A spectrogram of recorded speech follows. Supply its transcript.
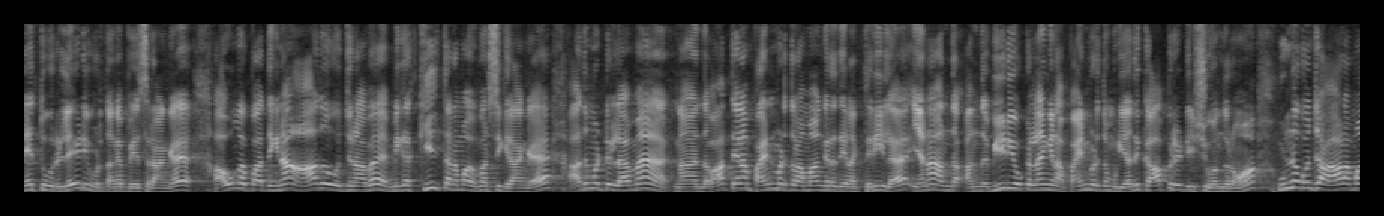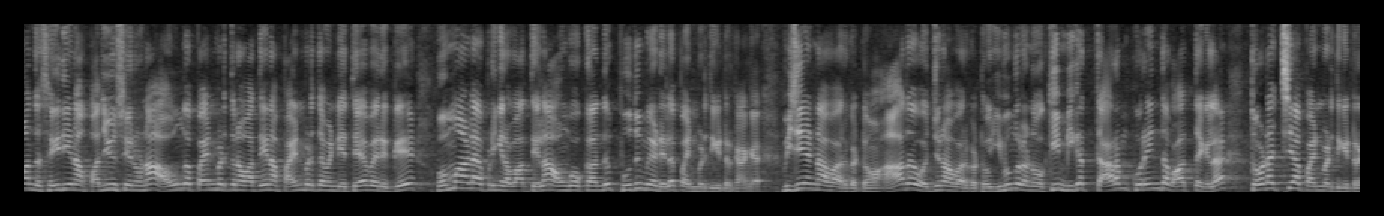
நேற்று ஒரு லேடி ஒருத்தங்க பேசுகிறாங்க அவங்க பார்த்தீங்கன்னா ஆதவ அர்ஜுனாவை மிக கீழ்த்தனமாக விமர்சிக்கிறாங்க. அது மட்டும் இல்லாமல் நான் இந்த வார்த்தையெல்லாம் பயன்படுத்தலாமாங்கிறது எனக்கு தெரியல. ஏன்னா அந்த அந்த வீடியோக்கெல்லாம் இங்கே நான் பயன்படுத்த முடியாது. காப்பரேட் இஷ்யூ வந்துடும் இன்னும் கொஞ்சம் ஆழமாக அந்த செய்தியை நான் பதிவு செய்யணும்னா அவங்க பயன்படுத்தின வார்த்தையை நான் பயன்படுத்த வேண்டிய தேவை இருக்குது ஒம்மால அப்படிங்கிற வார்த்தையெல்லாம் அவங்க உட்காந்து புது மேடையில் பயன்படுத்திக்கிட்டு இருக்காங்க. விஜயண்ணாவாக இருக்கட்டும் ஆதவ் அர்ஜுனாவாக இருக்கட்டும் இவங்களை நோக்கி மிக தரம் குறைந்த வார்த்தைகளை தொடர்ச்சியாக பயன்படுத்திக்கிட்டு இருக்காங்க.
